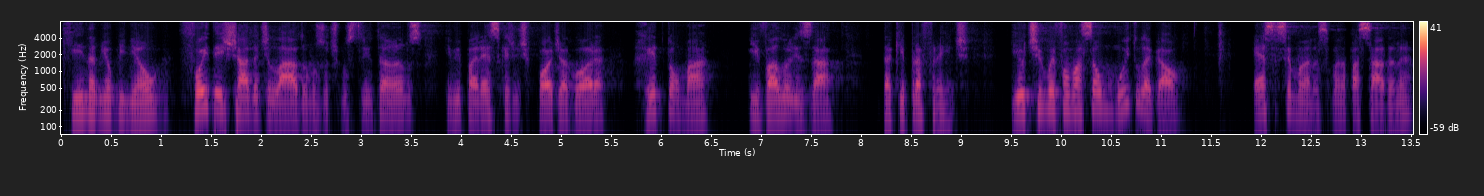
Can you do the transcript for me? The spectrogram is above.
que, na minha opinião, foi deixada de lado nos últimos 30 anos e me parece que a gente pode agora retomar e valorizar daqui para frente. E eu tive uma informação muito legal essa semana, semana passada, né,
